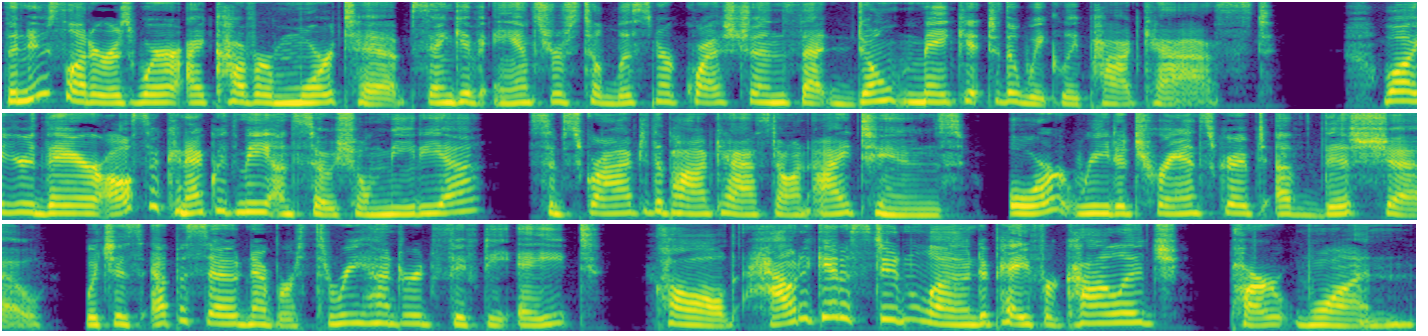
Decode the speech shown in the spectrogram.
The newsletter is where I cover more tips and give answers to listener questions that don't make it to the weekly podcast. While you're there, also connect with me on social media, subscribe to the podcast on iTunes, or read a transcript of this show, which is episode number 358 called How to Get a Student Loan to Pay for College, Part 1.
